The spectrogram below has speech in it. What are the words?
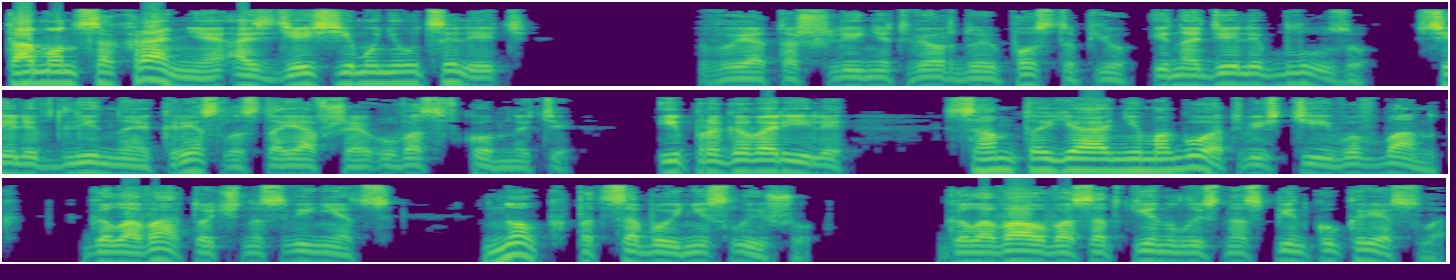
Там он сохраннее, а здесь ему не уцелеть». Вы отошли нетвердую поступью и надели блузу, сели в длинное кресло, стоявшее у вас в комнате, и проговорили, «Сам-то я не могу отвезти его в банк. Голова точно свинец. Ног под собой не слышу. Голова у вас откинулась на спинку кресла.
